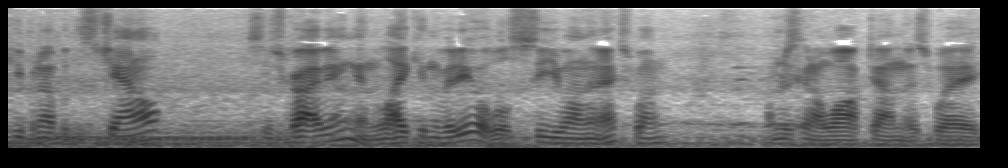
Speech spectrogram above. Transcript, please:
keeping up with this channel, subscribing and liking the video. We'll see you on the next one. I'm just going to walk down this way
